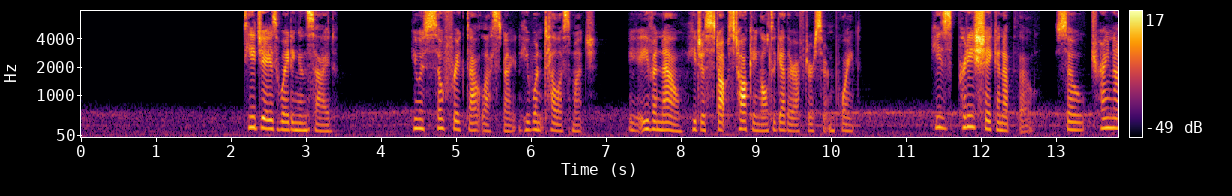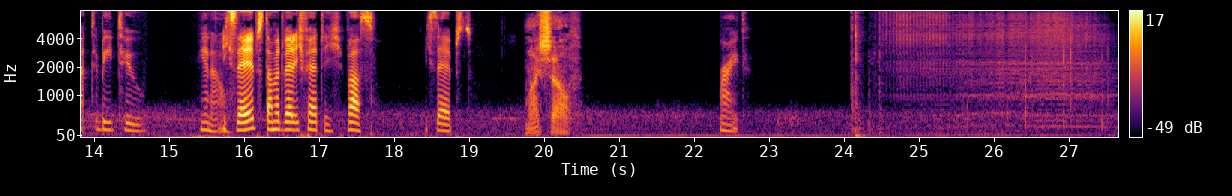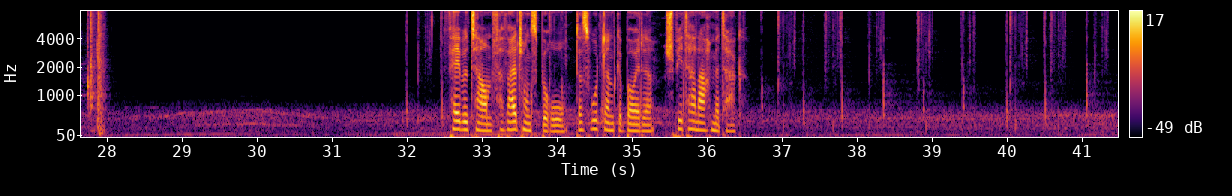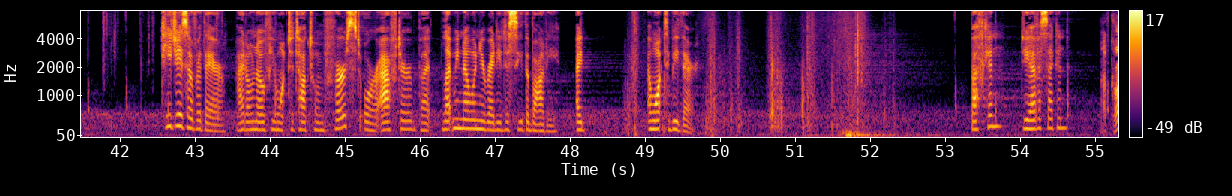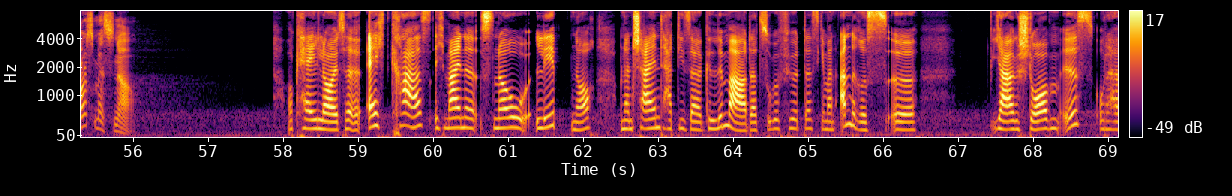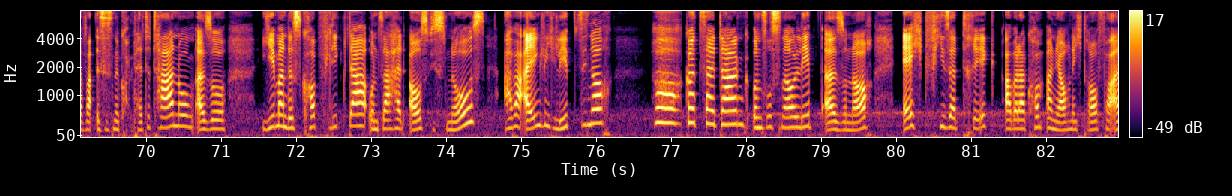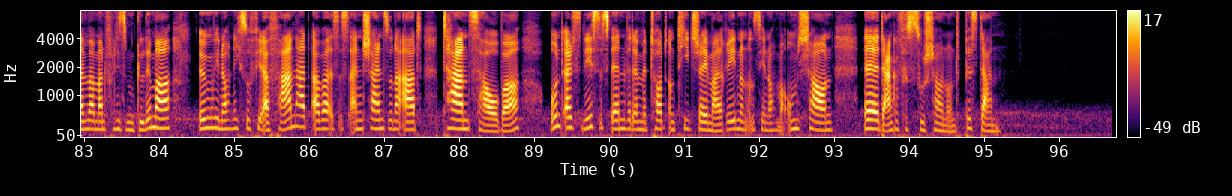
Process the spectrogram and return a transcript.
TJ is waiting inside. He was so freaked out last night, he wouldn't tell us much. Even now, he just stops talking altogether after a certain point. He's pretty shaken up, though, so try not to be too, you know. Ich selbst, damit werde ich fertig. Was? Ich selbst. Myself. Right. Fabletown, Verwaltungsbüro, das Woodland-Gebäude, später Nachmittag. TJ's over there. I don't know if you want to talk to him first or after, but let me know when you're ready to see the body. I. Want to be there. Buffkin, do you have a second? Of course, Miss Snow. Okay, Leute, echt krass. Ich meine, Snow lebt noch und anscheinend hat dieser Glimmer dazu geführt, dass jemand anderes äh, ja gestorben ist. Oder war, ist es eine komplette Tarnung? Also jemandes Kopf liegt da und sah halt aus wie Snows, aber eigentlich lebt sie noch. Oh, Gott sei Dank, unsere Snow lebt also noch. Echt fieser Trick, aber da kommt man ja auch nicht drauf, vor allem weil man von diesem Glimmer irgendwie noch nicht so viel erfahren hat, aber es ist anscheinend so eine Art Tarnzauber. Und als nächstes werden wir dann mit Todd und TJ mal reden und uns hier nochmal umschauen. Äh, danke fürs Zuschauen und bis dann.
